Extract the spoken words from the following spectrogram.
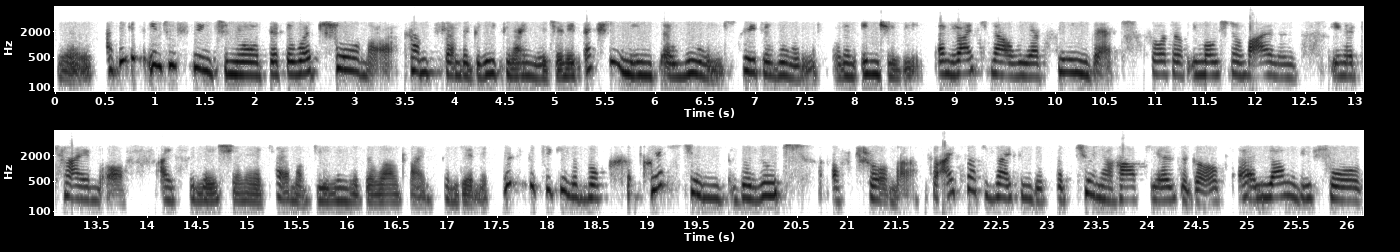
tears. I think it's interesting to note that the word trauma comes from the Greek language and it actually means a wound, create a wound or an injury. And right now we are seeing that sort of emotional violence in a time of isolation in a time of dealing with the worldwide pandemic. This particular book questions the root of trauma. So I started writing this book two and a half years ago, uh, long before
